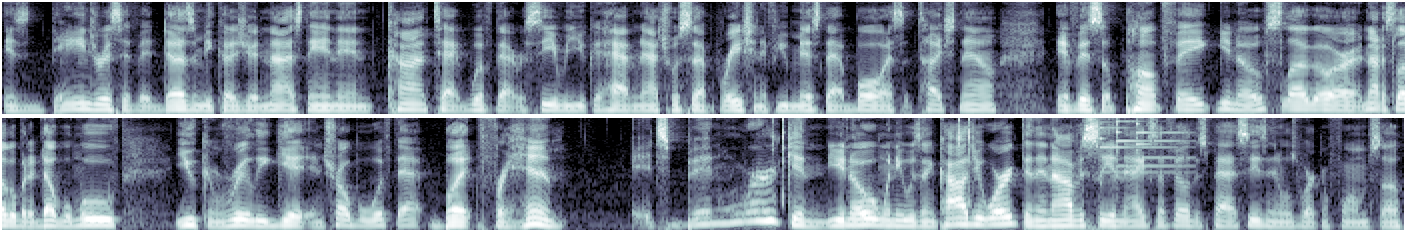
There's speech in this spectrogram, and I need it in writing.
It's dangerous if it doesn't because you're not staying in contact with that receiver. You can have natural separation. If you miss that ball, it's a touchdown. If it's a pump fake, you know, slug or not a slugger, but a double move, you can really get in trouble with that. But for him, it's been working. You know, when he was in college, it worked, and then obviously in the XFL this past season, it was working for him. So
